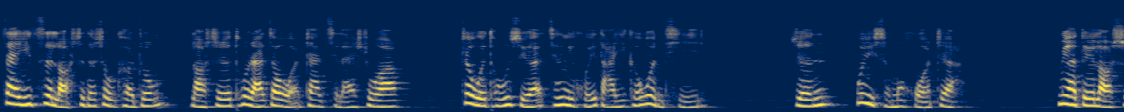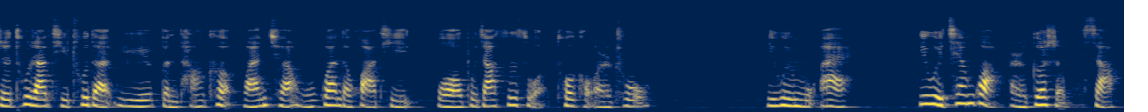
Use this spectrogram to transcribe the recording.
在一次老师的授课中。老师突然叫我站起来说：“这位同学，请你回答一个问题：人为什么活着？”面对老师突然提出的与本堂课完全无关的话题，我不加思索，脱口而出：“因为母爱，因为牵挂而割舍不下。”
